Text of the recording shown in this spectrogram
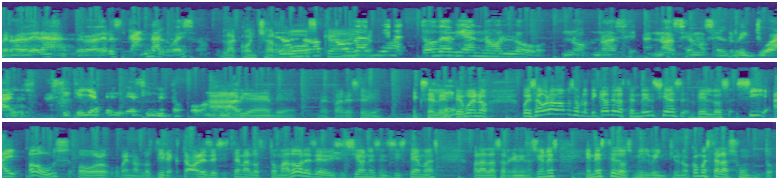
verdadera, verdadero escándalo eso. La concha no, rosca. bueno. todavía, todavía no lo, no, no, hace, no hacemos el ritual, así que ya te diré si me tocó. no Ah, bien, bien, me parece bien. Excelente. Bien. Bueno, pues ahora vamos a platicar de las tendencias de los CIOs, o bueno, los directores de sistemas, los tomadores de decisiones en sistemas para las organizaciones en este 2021. ¿Cómo está el asunto?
